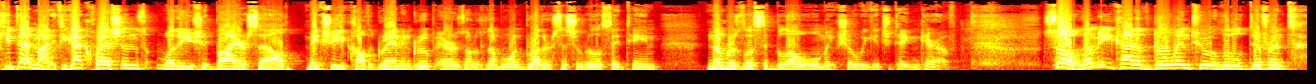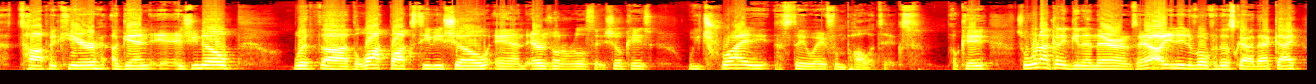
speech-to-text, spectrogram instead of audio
keep that in mind. If you got questions, whether you should buy or sell, make sure you call the Grandin Group, Arizona's number one brother sister real estate team. Numbers listed below. We'll make sure we get you taken care of. So let me kind of go into a little different topic here. Again, as you know, with uh, the Lockbox TV show and Arizona Real Estate Showcase, we try to stay away from politics. Okay, so we're not going to get in there and say, "Oh, you need to vote for this guy or that guy."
